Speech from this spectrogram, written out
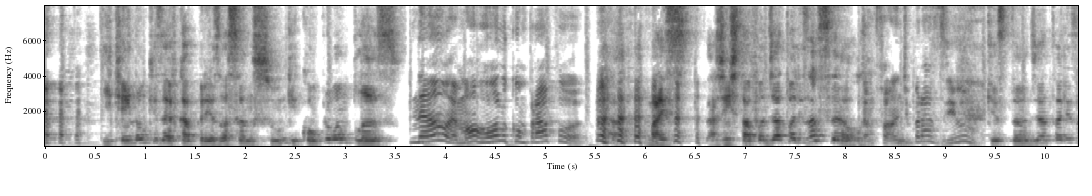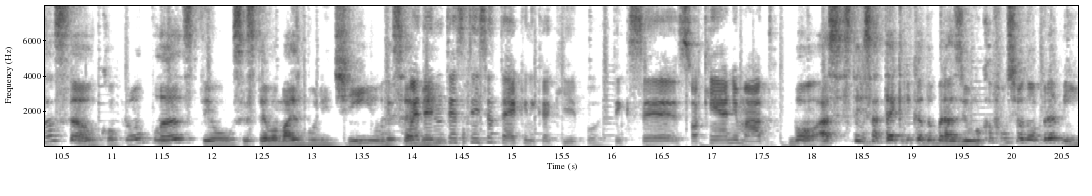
e quem não quiser ficar preso a Samsung, compra o OnePlus. Não, é mó rolo comprar, pô. Ah, mas a gente tá falando de atualização. Estamos falando de Brasil. Questão de atualização. Compra o OnePlus, tem um sistema mais bonitinho, recebe... Mas daí não tem assistência técnica aqui, pô. Tem que ser só quem é animado. Bom, a assistência técnica do Brasil nunca funcionou para mim,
